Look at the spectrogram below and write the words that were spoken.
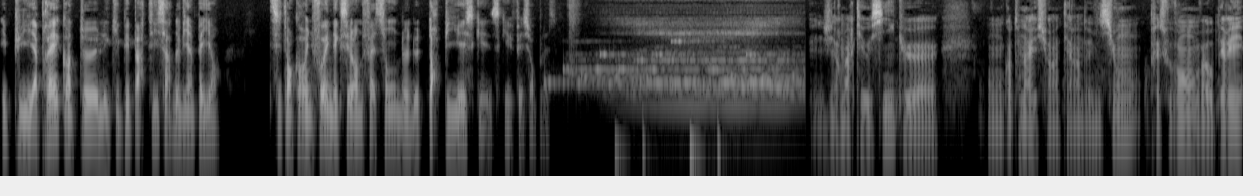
et puis après, quand l'équipe est partie, ça redevient payant? C'est encore une fois une excellente façon de, torpiller ce qui, est, ce qui est fait sur place. J'ai remarqué aussi que quand on arrive sur un terrain de mission, très souvent, on va opérer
